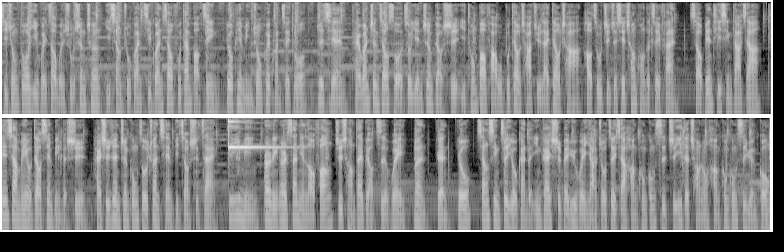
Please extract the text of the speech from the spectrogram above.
其中多以伪造文书声称已向主管机关交付担保金，诱骗民众汇款最多。日前，台湾证交所就严正表示，已通报法务部调查局来调查，好阻止这些猖狂的罪犯。小编提醒大家，天下没有掉馅饼的事，还是认真工作赚钱比较实在。第一名，二零二三年劳方职场代表自慰闷忍优，相信最有感的应该是被誉为亚洲最佳航空公司之一的长荣航空公司员工，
